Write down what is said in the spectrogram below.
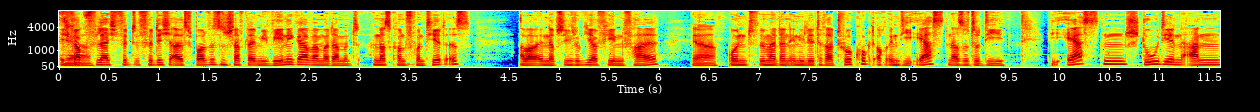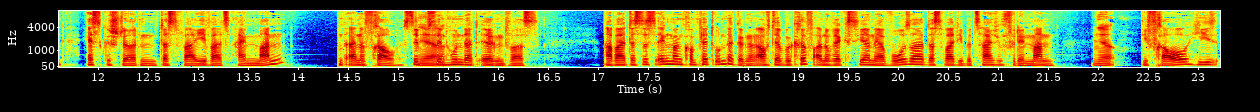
Ich Ja. glaube, vielleicht für, für dich als Sportwissenschaftler irgendwie weniger, weil man damit anders konfrontiert ist. Aber in der Psychologie auf jeden Fall. Ja, Und wenn man dann in die Literatur guckt, auch in die ersten, also so die, die ersten Studien an Essgestörten, das war jeweils ein Mann und eine Frau. 1700 irgendwas. Aber das ist irgendwann komplett untergegangen. Auch der Begriff Anorexia nervosa, das war die Bezeichnung für den Mann. ja, Die Frau hieß,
